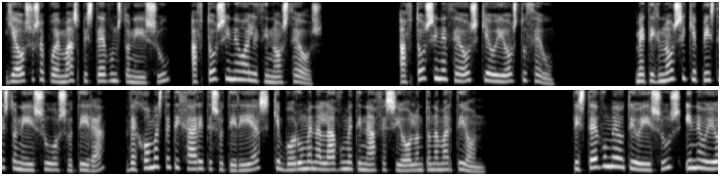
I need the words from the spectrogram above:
για όσους από εμάς πιστεύουν στον Ιησού, αυτός είναι ο αληθινός Θεός. Αυτός είναι Θεός και ο ιό του Θεού. Με τη γνώση και πίστη στον Ιησού ως σωτήρα, δεχόμαστε τη χάρη της σωτηρίας και μπορούμε να λάβουμε την άφεση όλων των αμαρτιών. Πιστεύουμε ότι ο Ισού είναι ο ιό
